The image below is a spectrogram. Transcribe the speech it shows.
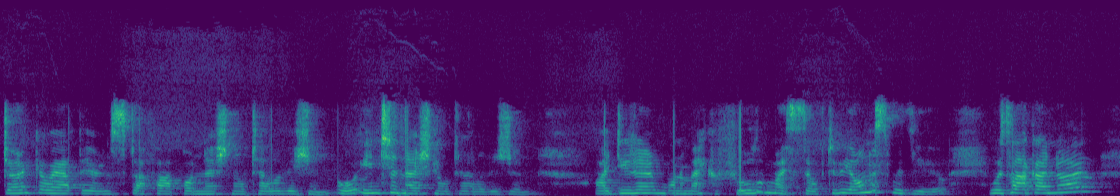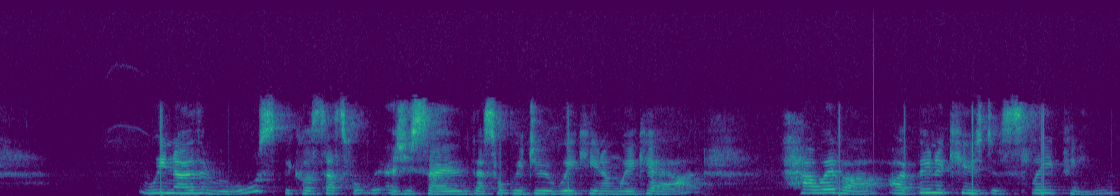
don't go out there and stuff up on national television or international television. I didn't want to make a fool of myself, to be honest with you. It was like I know we know the rules because that's what, we, as you say, that's what we do week in and week out. However, I've been accused of sleeping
